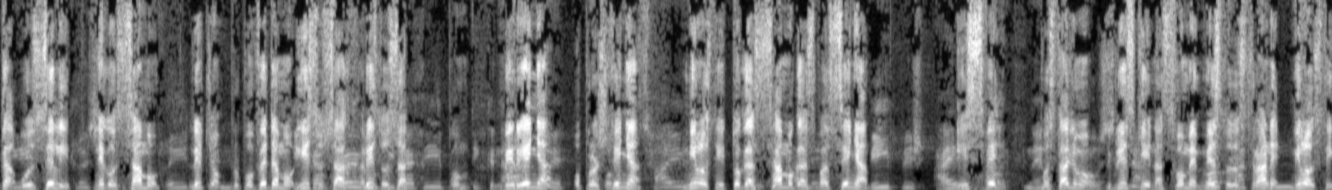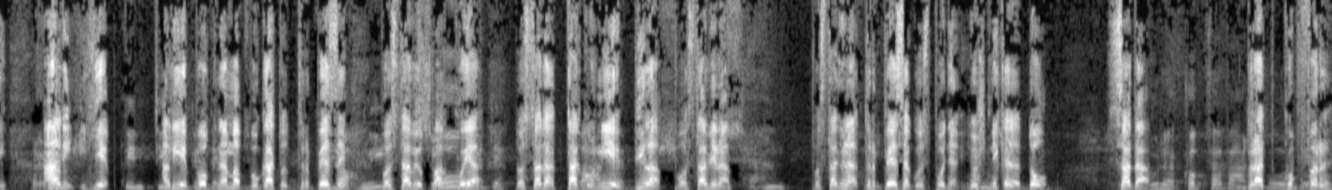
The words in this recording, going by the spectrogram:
ga uzeli, nego samo lično propovedamo Isusa Hristusa, mirenja, oproštenja, milosti toga samoga spasenja. I sve postavljamo biblijski na svome mjestu za strane milosti, ali je, ali je Bog nama bogato trpeze postavio, pa koja do sada tako nije bila postavljena, postavljena trpeza gospodnja, još nikada do sada. Brat Kupfer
